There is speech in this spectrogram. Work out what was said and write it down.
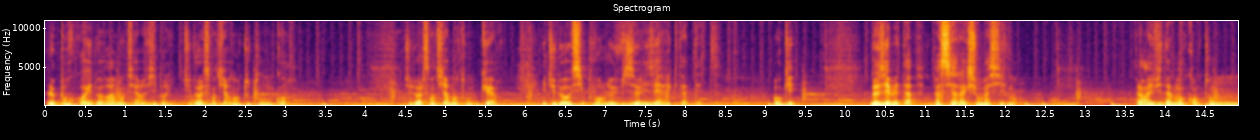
Le pourquoi, il doit vraiment te faire vibrer. Tu dois le sentir dans tout ton corps. Tu dois le sentir dans ton cœur. Et tu dois aussi pouvoir le visualiser avec ta tête. Ok? Deuxième étape, passer à l'action massivement. Alors évidemment, quand on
